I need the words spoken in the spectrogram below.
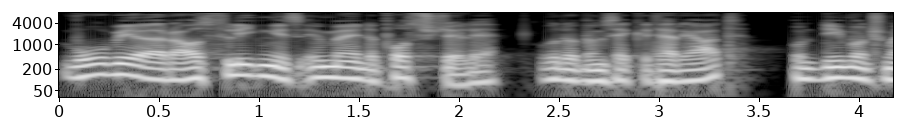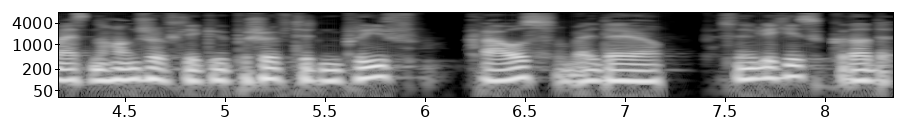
wo wir rausfliegen, ist immer in der Poststelle oder beim Sekretariat und niemand schmeißt einen handschriftlich beschrifteten Brief raus, weil der ja persönlich ist gerade.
